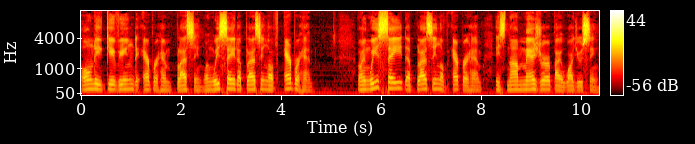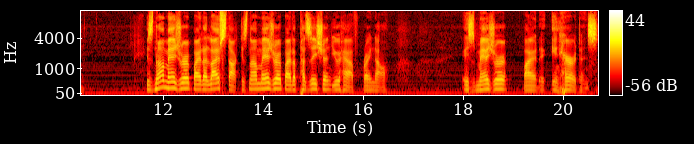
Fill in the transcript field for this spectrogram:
only giving the Abraham blessing. When we say the blessing of Abraham, when we say the blessing of Abraham is not measured by what you sing. It's not measured by the livestock. It's not measured by the position you have right now. It's measured by the inheritance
